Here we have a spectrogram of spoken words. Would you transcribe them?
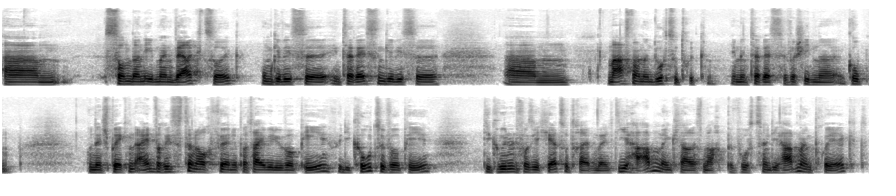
ähm, sondern eben ein Werkzeug, um gewisse Interessen, gewisse ähm, Maßnahmen durchzudrücken im Interesse verschiedener Gruppen. Und entsprechend einfach ist es dann auch für eine Partei wie die ÖVP, für die Kurz-ÖVP, die Grünen vor sich herzutreiben, weil die haben ein klares Machtbewusstsein, die haben ein Projekt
